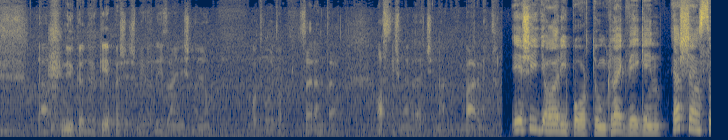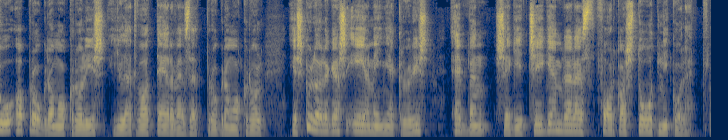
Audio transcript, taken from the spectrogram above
Tehát működő, képes, és még a design is nagyon ott volt a tehát azt is meg lehet csinálni, bármit. És így a riportunk legvégén essen szó a programokról is, illetve a tervezett programokról, és különleges élményekről is, ebben segítségemre lesz Farkas Tóth Nikolett.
